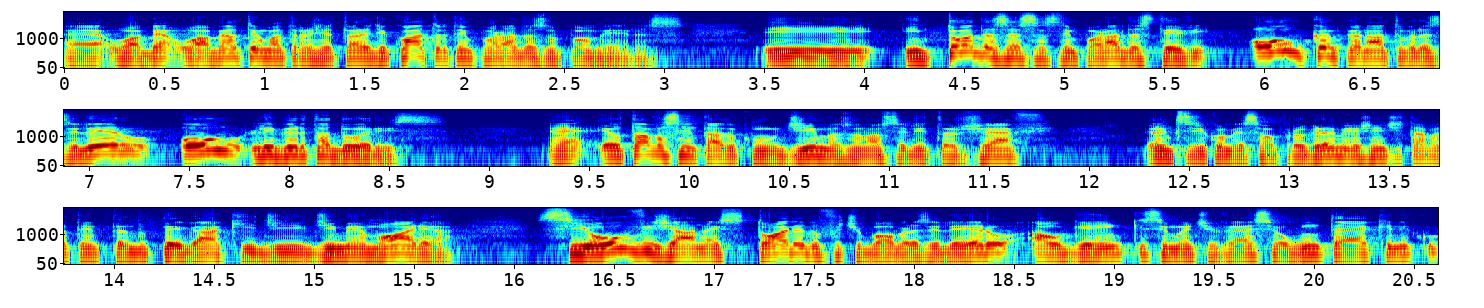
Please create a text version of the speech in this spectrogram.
Eh, o, Abel, o Abel tem uma trajetória de quatro temporadas no Palmeiras. E em todas essas temporadas teve ou Campeonato Brasileiro ou Libertadores. É, eu estava sentado com o Dimas, o nosso editor-chefe, antes de começar o programa, e a gente estava tentando pegar aqui de, de memória se houve já na história do futebol brasileiro alguém que se mantivesse, algum técnico,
